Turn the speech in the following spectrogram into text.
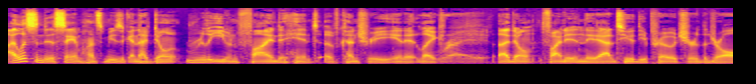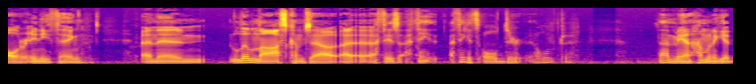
I listen to Sam Hunt's music and I don't really even find a hint of country in it. Like Right. I don't find it in the attitude, the approach, or the drawl or anything. And then Lil Nas comes out. I, I think it's- I think I think it's older older. Oh, man, I'm gonna get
